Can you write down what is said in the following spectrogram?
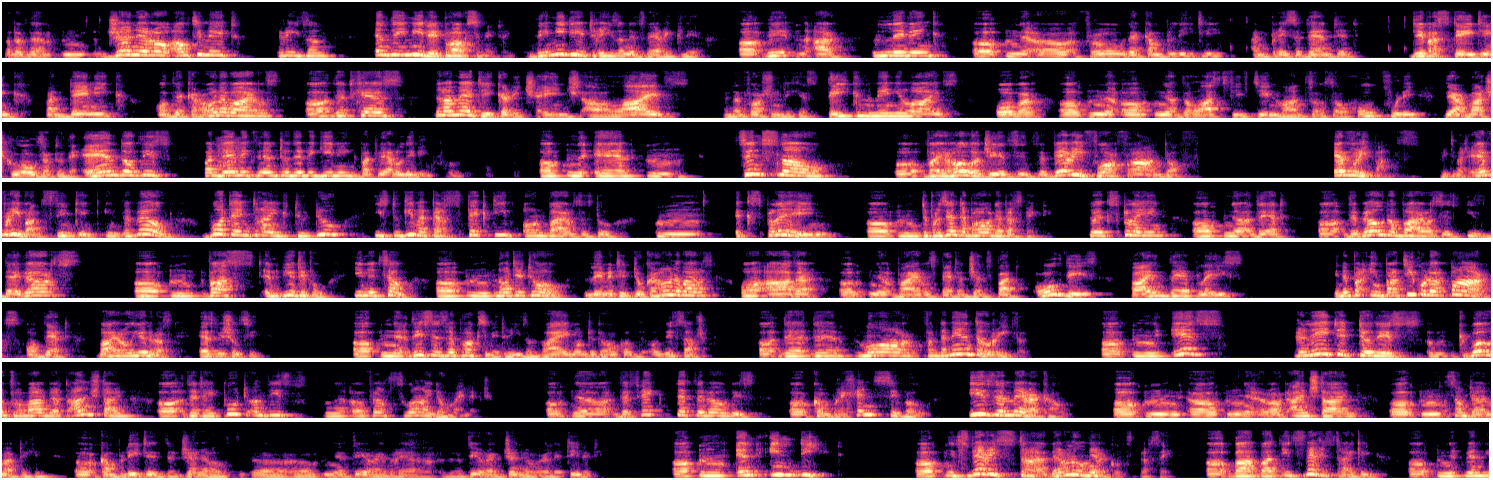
sort of the um, general ultimate reason and the immediate proximate reason. The immediate reason is very clear. Uh, we are living uh, uh, through the completely unprecedented, devastating pandemic of the coronavirus uh, that has dramatically changed our lives and unfortunately has taken many lives over um, um, the last 15 months or so. Hopefully, they are much closer to the end of this pandemic than to the beginning, but we are living through this. Um, and um, since now uh, virology is at the very forefront of everyone's, pretty much everyone's thinking in the world, what I'm trying to do is to give a perspective on viruses, to um, explain um, to present a broader perspective, to explain uh, that uh, the world of viruses is diverse, uh, mm, vast, and beautiful in itself, uh, mm, not at all limited to coronavirus or other um, virus pathogens, but all these find their place in, a, in particular parts of that viral universe, as we shall see. Uh, mm, this is the approximate reason why I want to talk on, on this subject uh, the, the more fundamental reason uh, mm, is related to this um, quote from Albert Einstein uh, that I put on this mm, uh, first slide of my lecture. Um, uh, the fact that the world is uh, comprehensible is a miracle, mm, wrote Einstein sometime after he completed the general theory of, theory of general relativity. Uh, mm, and indeed, uh, it's very striking. There are no miracles per se, uh, but, but it's very striking mm, when we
